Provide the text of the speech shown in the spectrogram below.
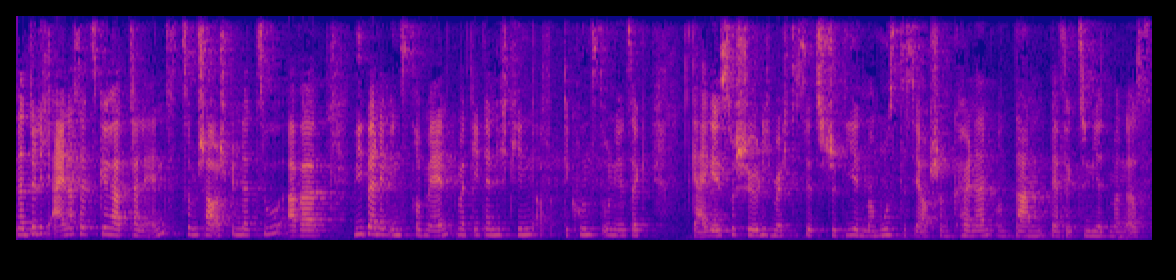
natürlich einerseits gehört Talent zum Schauspielen dazu, aber wie bei einem Instrument, man geht ja nicht hin auf die Kunstuni und sagt, Geige ist so schön, ich möchte es jetzt studieren. Man muss das ja auch schon können und dann perfektioniert man das.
